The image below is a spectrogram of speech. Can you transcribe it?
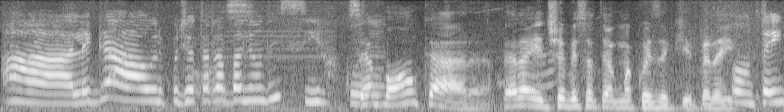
Ah, legal. Ele podia estar trabalhando em circo, Isso né? é bom, cara. Pera aí, deixa eu ver se eu tenho alguma coisa aqui. Pera aí. Bom, tem...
